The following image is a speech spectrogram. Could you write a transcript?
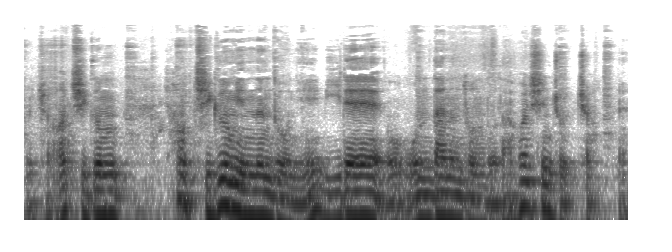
그렇죠. 지금 형 지금 있는 돈이 미래에 온다는 돈보다 훨씬 좋죠. 네.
